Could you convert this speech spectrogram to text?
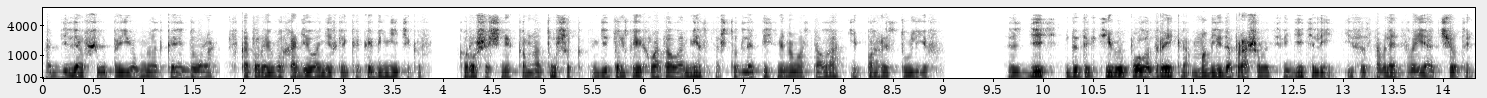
отделявшую приемную от коридора, в которой выходило несколько кабинетиков, крошечных комнатушек, где только и хватало места, что для письменного стола и пары стульев. Здесь детективы Пола Дрейка могли допрашивать свидетелей и составлять свои отчеты.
